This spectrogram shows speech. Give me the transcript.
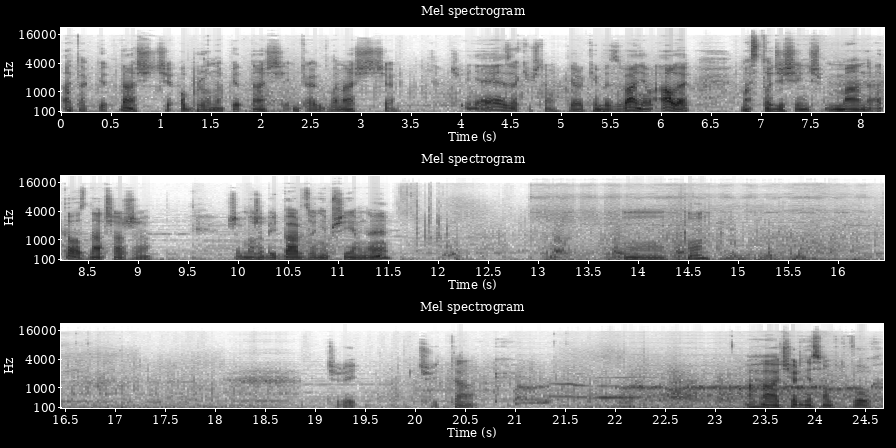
Atak 15, obrona 15, intelekt 12. Czyli nie jest jakimś tam wielkim wyzwaniem, ale ma 110 many, a to oznacza, że, że może być bardzo nieprzyjemny. Mhm. Czyli, czyli tak. Aha, ciernie są w dwóch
